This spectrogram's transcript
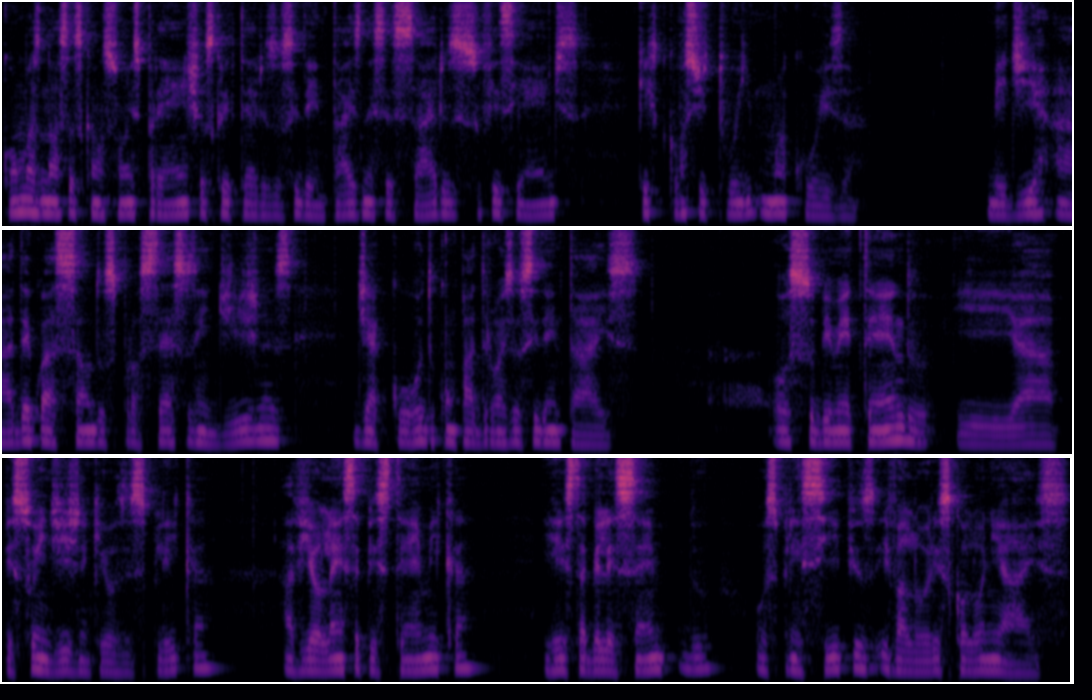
como as nossas canções preenchem os critérios ocidentais necessários e suficientes que constituem uma coisa. Medir a adequação dos processos indígenas de acordo com padrões ocidentais, os submetendo, e a pessoa indígena que os explica, a violência epistêmica e restabelecendo os princípios e valores coloniais.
